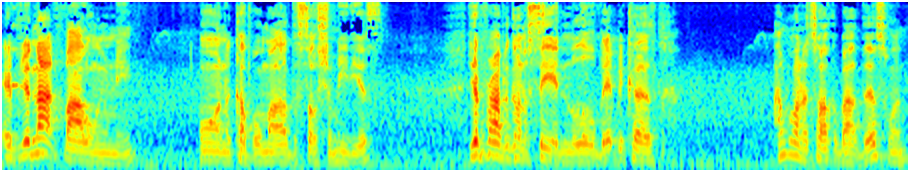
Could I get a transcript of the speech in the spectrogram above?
if you're not following me on a couple of my other social medias you're probably going to see it in a little bit because I'm going to talk about this one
